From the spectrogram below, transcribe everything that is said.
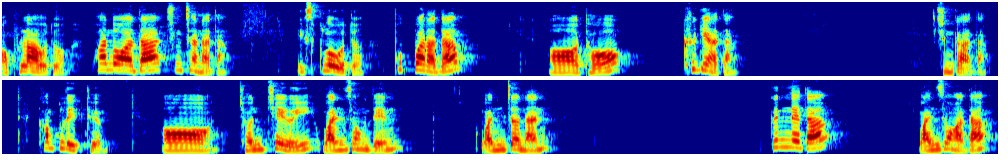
applaud, 환호하다, 칭찬하다. explode, 폭발하다, 어, 더 크게 하다. 증가하다. complete, 어, 전체의 완성된, 완전한, 끝내다, 완성하다,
